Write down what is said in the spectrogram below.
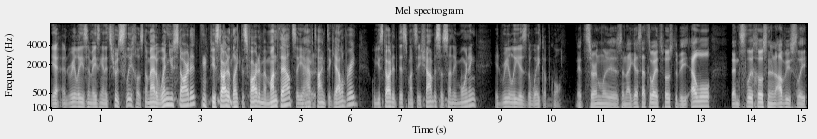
Yeah, it really is amazing. And it's true, Slichos, no matter when you started, if you started like this Fardim a month out, so you have time to calibrate, or you started this Motzei Shabbos, a Sunday morning, it really is the wake up call. It certainly is. And I guess that's the way it's supposed to be. Elul, then Slichos, and then obviously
